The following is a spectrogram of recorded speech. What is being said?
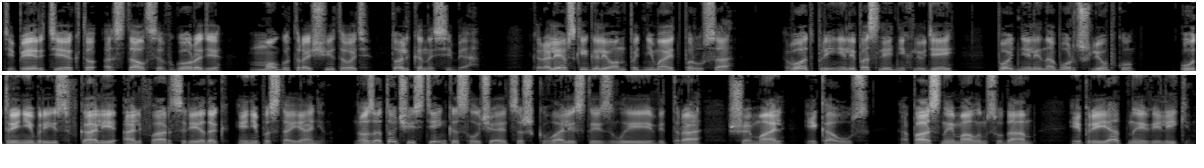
Теперь те, кто остался в городе, могут рассчитывать только на себя. Королевский галеон поднимает паруса. Вот приняли последних людей, подняли на борт шлюпку. Утренний бриз в калье Альфарс редок и непостоянен, но зато частенько случаются шквалистые злые ветра Шемаль и Каус, опасные малым судам и приятные великим.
